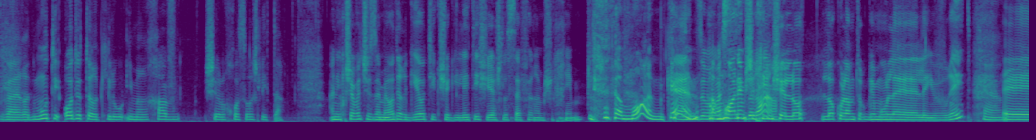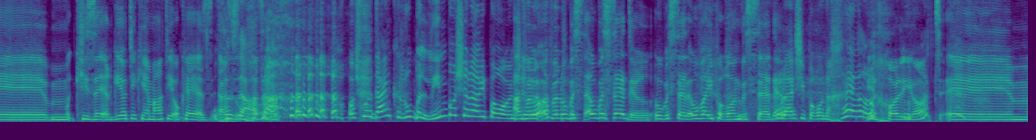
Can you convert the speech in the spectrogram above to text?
וההירדמות היא עוד יותר כאילו עם מרחב של חוסר שליטה. אני חושבת שזה מאוד הרגיע אותי כשגיליתי שיש לספר המשכים. המון, כן, כן, זה ממש סדרה. המון המשכים שלא לא כולם תורגמו ל, לעברית. כן. אה, כי זה הרגיע אותי, כי אמרתי, אוקיי, אז הוא אז חזר. הוא חזר. או שהוא עדיין כלוא בלימבו של העיפרון אבל, שלו. אבל הוא, בס... הוא בסדר, הוא בסדר, הוא והעיפרון בסדר. אולי יש עיפרון אחר. יכול להיות. אמ,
